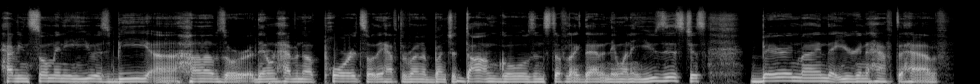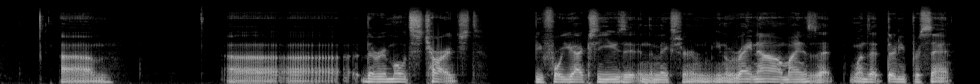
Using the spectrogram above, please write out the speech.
having so many USB uh, hubs or they don't have enough ports so they have to run a bunch of dongles and stuff like that and they want to use this. Just bear in mind that you're gonna have to have um, uh, uh, the remotes charged before you actually use it in the mixer. And you know right now mine is at one's at 30 percent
